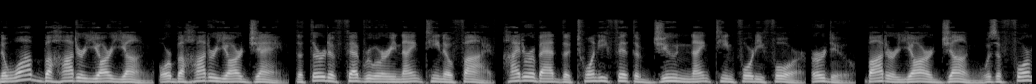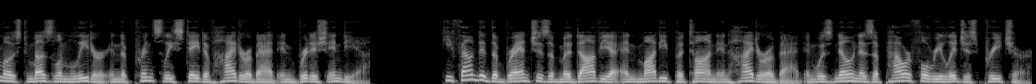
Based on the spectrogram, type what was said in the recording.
Nawab Bahadur Yar Jung or Bahadur Yar Jang, the 3rd of February 1905, Hyderabad the 25th of June 1944. Urdu, Bahadur Yar Jung was a foremost Muslim leader in the princely state of Hyderabad in British India. He founded the branches of Mahdavia and Mahdi Patan in Hyderabad and was known as a powerful religious preacher.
